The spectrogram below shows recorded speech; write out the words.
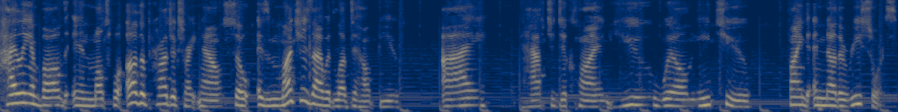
highly involved in multiple other projects right now. So, as much as I would love to help you, I have to decline. You will need to find another resource.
